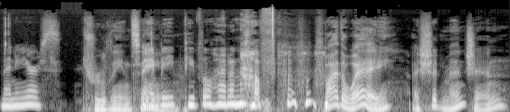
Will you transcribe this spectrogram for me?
many years. Truly insane. Maybe people had enough. By the way, I should mention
